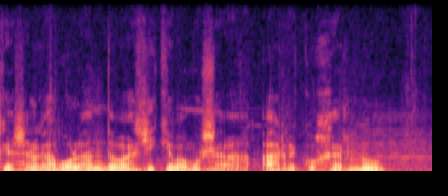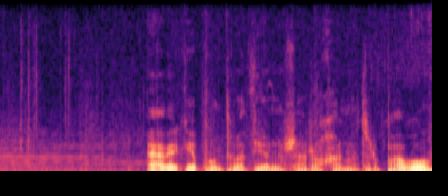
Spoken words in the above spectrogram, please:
que salga volando, así que vamos a, a recogerlo. A ver qué puntuación nos arroja nuestro pavo.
